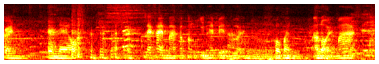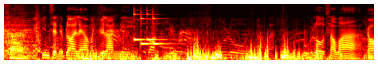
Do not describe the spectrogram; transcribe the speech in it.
เป็นเป็นแล้ว และใครมาก็ต้องกินให้เป็นด้วย เพราะมันอร่อยมาก ใช่ กินเสร็จเรียบร้อยแล้วมันคือร้านนี้วากิวบูโรซาบะ บุโร ซาว่าก็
